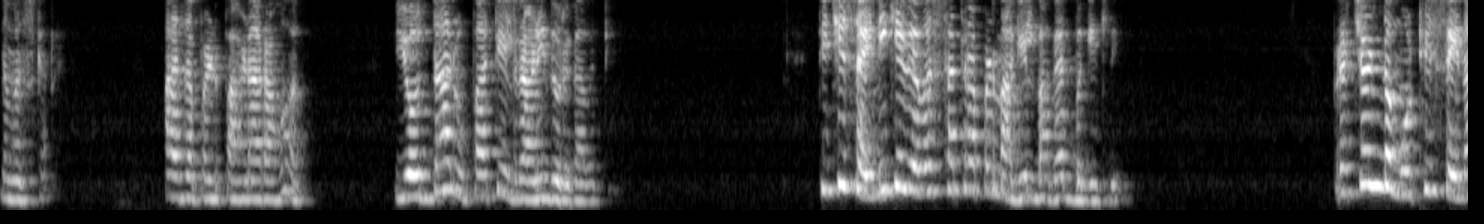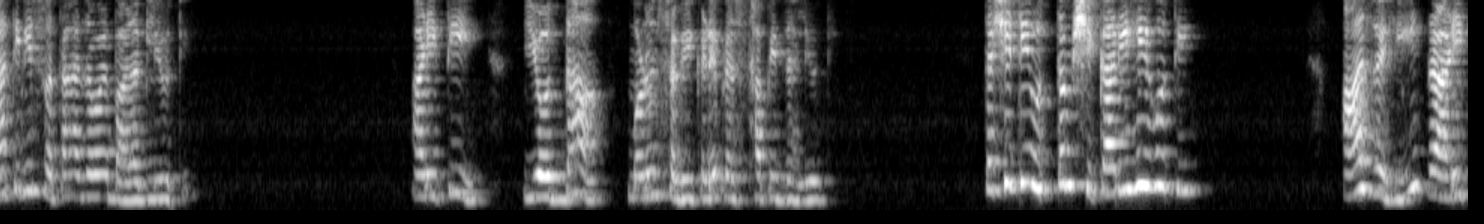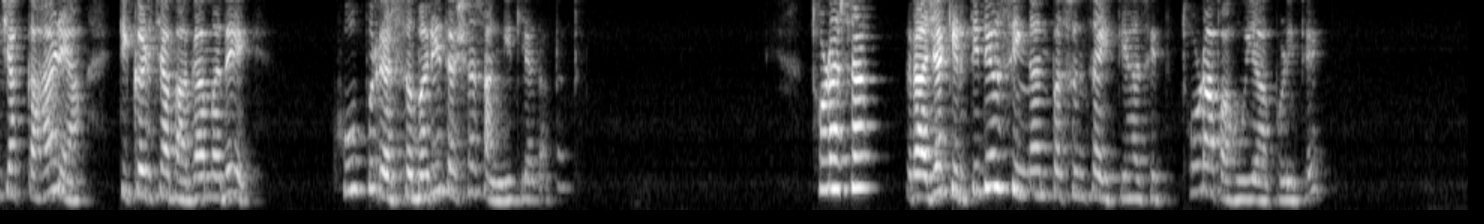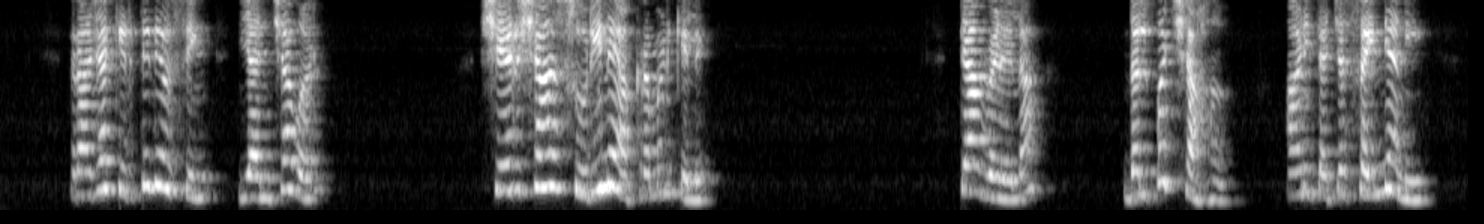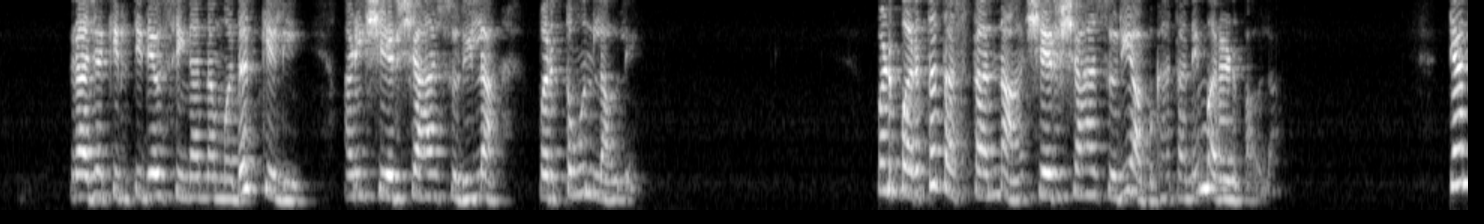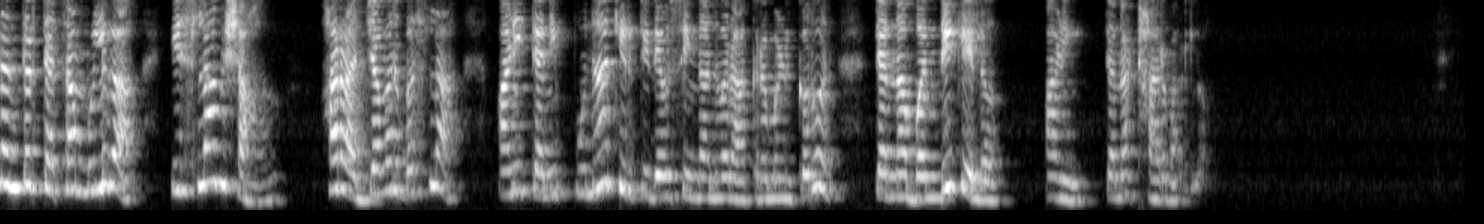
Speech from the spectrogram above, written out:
नमस्कार. आज आपण पाहणार आहोत योद्धा रूपातील राणी दुर्गावती. तिची सैनिकी व्यवस्था तर आपण मागील भागात बघितली. प्रचंड मोठी सेना तिने स्वतःजवळ बाळगली होती. आणि ती योद्धा म्हणून सगळीकडे प्रस्थापित झाली होती. तशी ती उत्तम शिकारीही होती. आजही राणीच्या कहाण्या तिकडच्या भागामध्ये खूप रसभरीत अशा सांगितल्या जातात. थोडासा राजा कीर्तिदेव सिंगांपासूनचा इतिहास इथे थोडा पाहूया आपण इथे. राजा कीर्तिदेव सिंग यांच्यावर शेरशाह सुरीने आक्रमण केले. त्यावेळेला दलपत शाह आणि त्याच्या सैन्याने राजा कीर्तिदेव सिंगांना मदत केली आणि शेरशाह सुरीला परतवून लावले. पण परतत असताना शेरशाह सुरी अपघाताने मरण पावला. त्यानंतर त्याचा मुलगा इस्लाम शाह हा राज्यावर बसला आणि त्यांनी पुन्हा कीर्तिदेव सिंगांवर आक्रमण करून त्यांना बंदी केलं आणि त्यांना ठार मारलं.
